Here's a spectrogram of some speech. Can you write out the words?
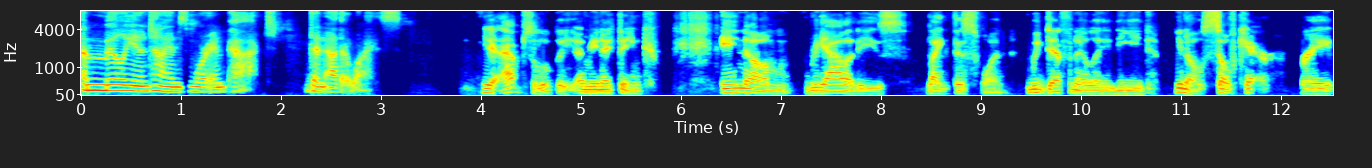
a million times more impact than otherwise. Yeah, absolutely. I mean, I think in um realities like this one, we definitely need, you know, self-care right?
